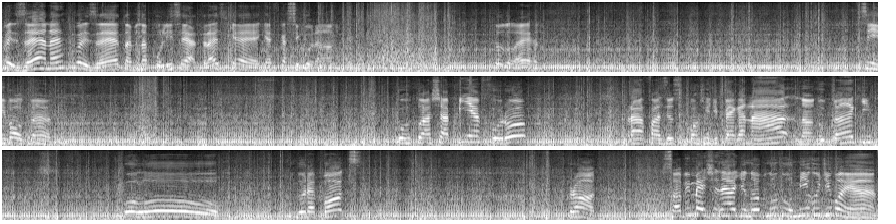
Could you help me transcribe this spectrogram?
Pois é, né? Pois é, tá vindo a polícia aí atrás e quer, quer ficar segurando. Todo lerdo. Sim, voltando. Cortou a chapinha, furou pra fazer o suporte de pega na, no, no tanque. Colou o Durepox. Pronto. Só vim mexer nela de novo no domingo de manhã.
